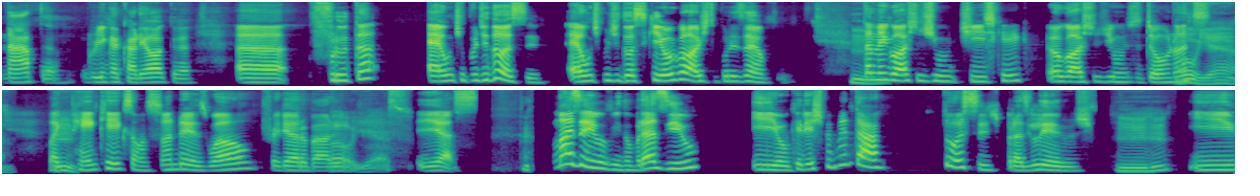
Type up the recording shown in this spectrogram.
nata, gringa carioca, ah, fruta é um tipo de doce. É um tipo de doce que eu gosto, por exemplo. Hum. Também gosto de um cheesecake. Eu gosto de uns donuts. Oh, yeah. Like Hum. pancakes on Sunday as well. Forget about it. Oh, yes. Yes. Mas aí eu vim no Brasil e eu queria experimentar doces brasileiros. Uhum. E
